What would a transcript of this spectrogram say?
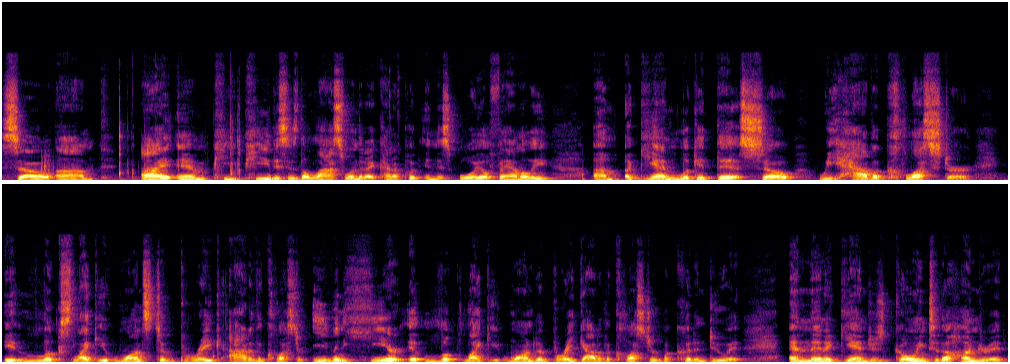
So, um, IMPP, this is the last one that I kind of put in this oil family. Um, again, look at this. So we have a cluster. It looks like it wants to break out of the cluster. Even here, it looked like it wanted to break out of the cluster but couldn't do it. And then again, just going to the 100.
